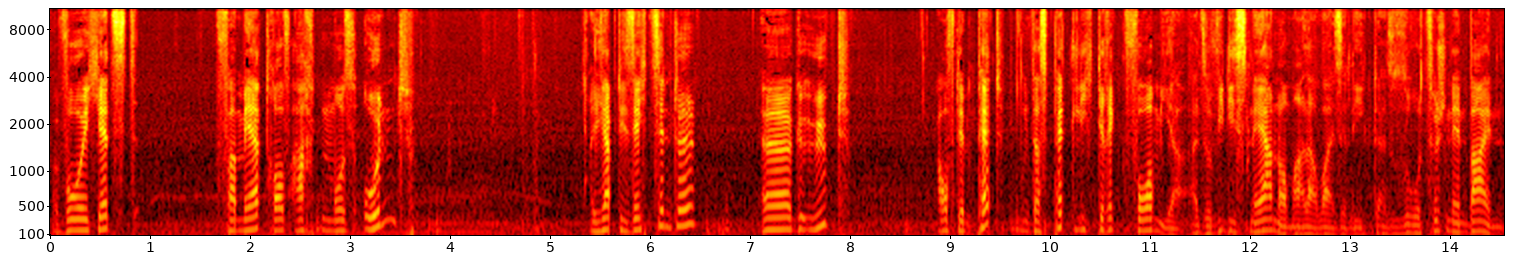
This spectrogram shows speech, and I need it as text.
wo ich jetzt vermehrt drauf achten muss. Und ich habe die Sechzehntel äh, geübt auf dem Pad und das Pad liegt direkt vor mir, also wie die Snare normalerweise liegt, also so zwischen den Beinen.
